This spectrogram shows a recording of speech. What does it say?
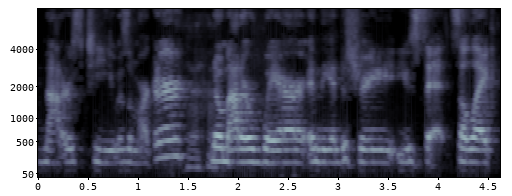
matters to you as a marketer, no matter where in the industry you sit. So like,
